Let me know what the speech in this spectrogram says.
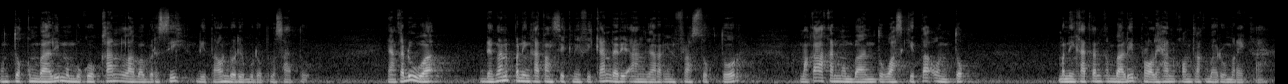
untuk kembali membukukan laba bersih di tahun 2021. Yang kedua, dengan peningkatan signifikan dari anggaran infrastruktur, maka akan membantu waskita untuk meningkatkan kembali perolehan kontrak baru mereka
